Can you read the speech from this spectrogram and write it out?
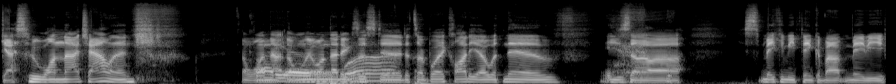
guess who won that challenge? the one that the only one that What? existed. It's our boy Claudio with Niv. He's uh he's making me think about maybe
